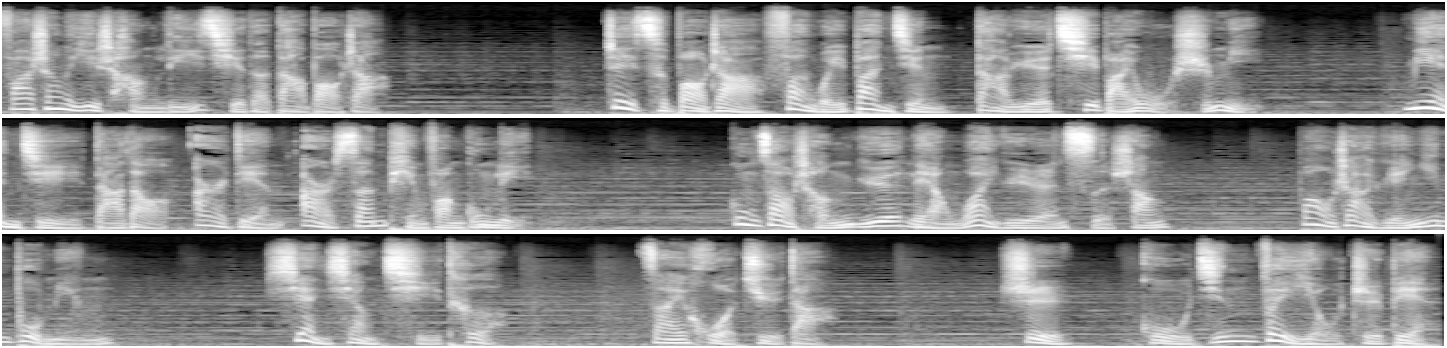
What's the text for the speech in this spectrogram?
发生了一场离奇的大爆炸。这次爆炸范围半径大约七百五十米，面积达到二点二三平方公里，共造成约两万余人死伤。爆炸原因不明，现象奇特，灾祸巨大，是古今未有之变。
